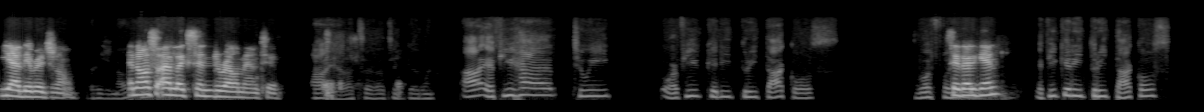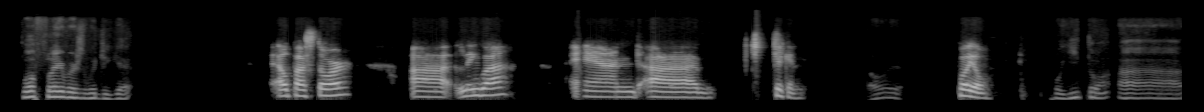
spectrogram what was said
Yeah, the original. original. And also, I like Cinderella Man too. Oh yeah, that's a that's a good one. Uh, if you had to eat, or if you could eat three tacos, what? Flavors, Say that again. If you could eat three tacos, what flavors would you get? El pastor, uh, lengua, and uh, chicken. Oh, yeah. Pollo. Pollito. Uh,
